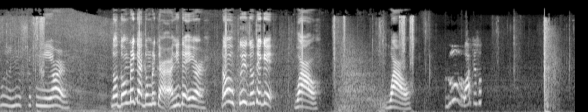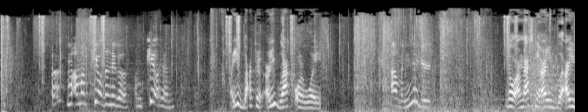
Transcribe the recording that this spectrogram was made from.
Oh, I need a freaking AR. No, don't break that. Don't break that. I need the AR. No, please don't take it. Wow. Wow. Watch this. I'm, I'm gonna kill the nigga. I'm gonna kill him. Are you black or are you black or white? I'm a nigger. No, I'm asking. Are you black? Are you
